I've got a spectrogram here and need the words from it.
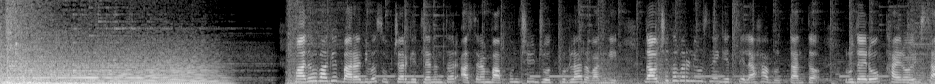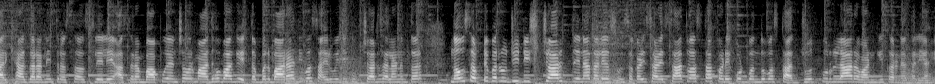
Thank you. माधवबागेत बारा दिवस उपचार घेतल्यानंतर आसाराम बापूंची जोधपूरला रवानगी. गावची खबर न्यूजने घेतलेला हा वृत्तांत. हृदयरोग थायरॉइड सारख्या आजाराने त्रस्त असलेले आसाराम बापू यांच्यावर माधवबागेत तब्बल बारा दिवस आयुर्वेदिक उपचार झाल्यानंतर नऊ सप्टेंबर रोजी डिस्चार्ज देण्यात आले असून सकाळी साडेसात वाजता कडेकोट बंदोबस्तात जोधपूरला रवानगी करण्यात आली आहे.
